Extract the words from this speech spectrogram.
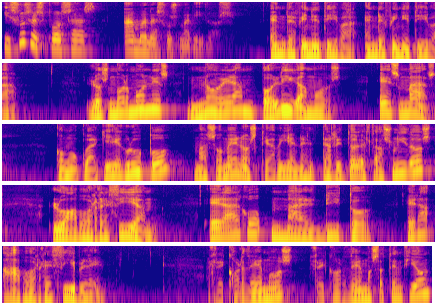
y sus esposas aman a sus maridos. En definitiva, en definitiva, los mormones no eran polígamos. Es más, como cualquier grupo, más o menos que había en el territorio de Estados Unidos, lo aborrecían. Era algo maldito, era aborrecible. Recordemos, recordemos, atención,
